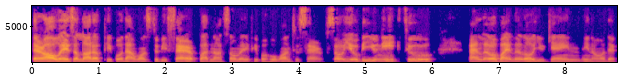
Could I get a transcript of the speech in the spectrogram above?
there are always a lot of people that wants to be served but not so many people who want to serve. So you'll be unique too. And little by little you gain you know the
